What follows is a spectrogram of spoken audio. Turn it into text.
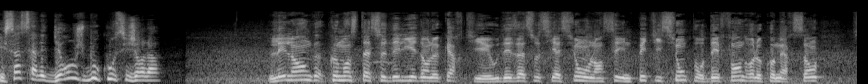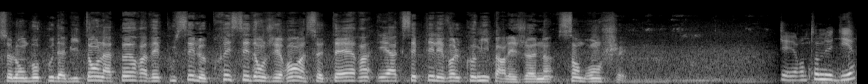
Et ça, ça les dérange beaucoup, ces gens-là. Les langues commencent à se délier dans le quartier où des associations ont lancé une pétition pour défendre le commerçant Selon beaucoup d'habitants, la peur avait poussé le précédent gérant à se taire et à accepter les vols commis par les jeunes sans broncher. J'ai entendu dire,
